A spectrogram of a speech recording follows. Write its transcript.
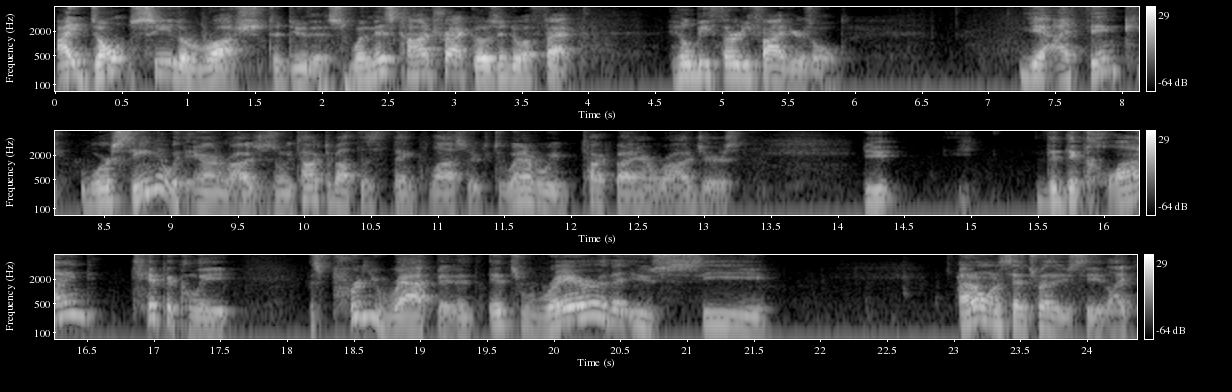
I don't see the rush to do this. When this contract goes into effect, he'll be 35 years old. Yeah, I think we're seeing it with Aaron Rodgers, and we talked about this. I think last week. Whenever we talked about Aaron Rodgers, you the decline typically is pretty rapid. It, it's rare that you see. I don't want to say it's rare that you see like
